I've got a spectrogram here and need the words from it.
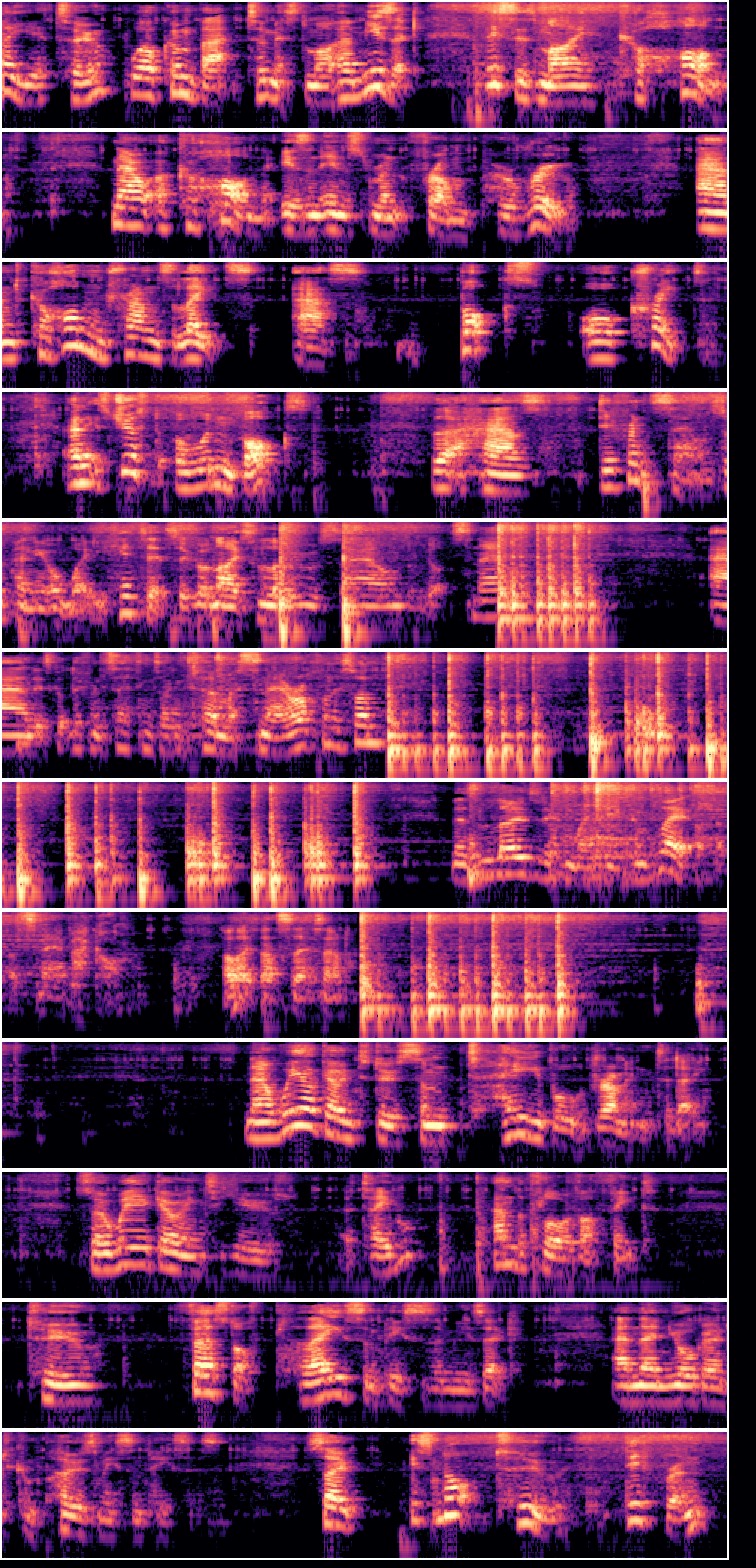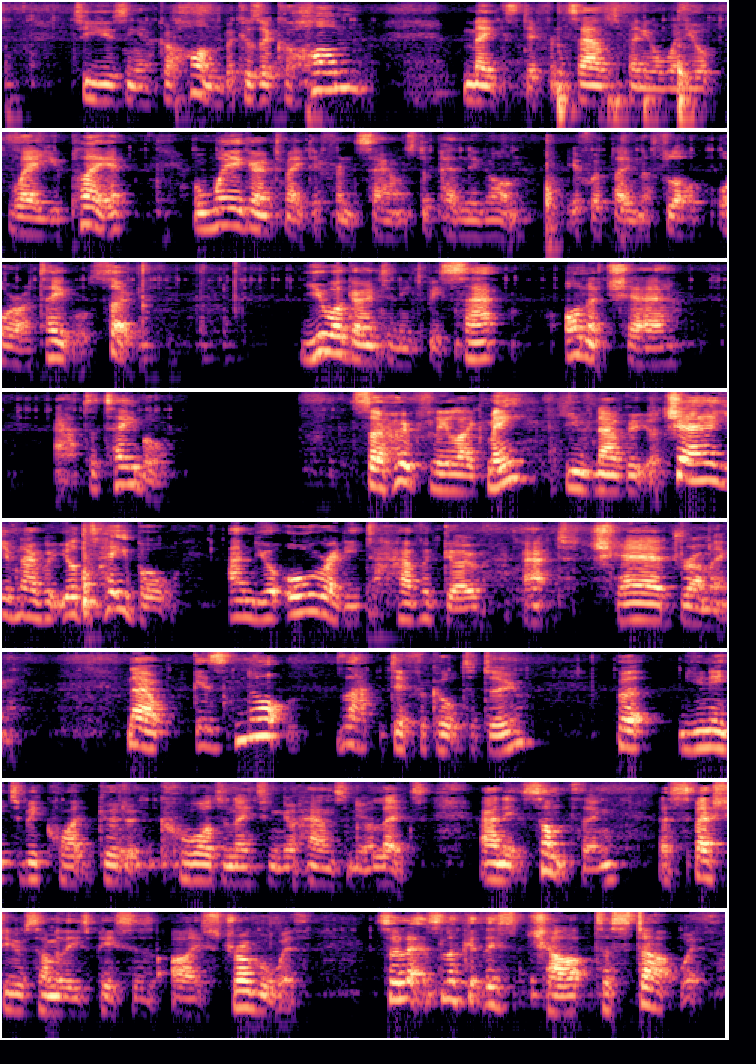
Hi Year 2, welcome back to Mr. Mulhern Music. This is my cajon. Now a cajon is an instrument from Peru and cajon translates as box or crate and it's just a wooden box that has different sounds depending on where you hit it. So you've got nice low sounds, we've got snare and it's got different settings. I can turn my snare off on this one. There's loads of different ways you can play it. I'll put that snare back on. I like that snare sound. Now we are going to do some table drumming today. So we're going to use a table and the floor of our feet to first off play some pieces of music and then you're going to compose me some pieces. So it's not too different to using a cajon because a cajon makes different sounds depending on when you're, where you play it, and we're going to make different sounds depending on if we're playing the floor or our table. So, you are going to need to be sat on a chair at a table. So, hopefully, like me, you've now got your chair, you've now got your table, and you're all ready to have a go at chair drumming. Now, it's not that difficult to do but you need to be quite good at coordinating your hands and your legs. And it's something, especially with some of these pieces, I struggle with. So let's look at this chart to start with.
